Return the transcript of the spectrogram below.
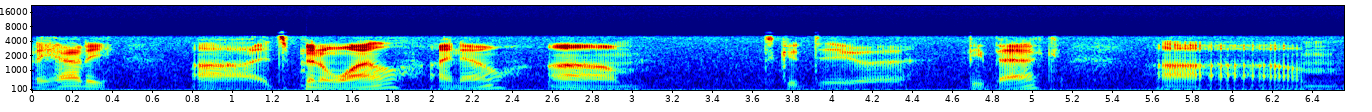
Howdy, howdy. Uh, it's been a while, I know. Um, it's good to uh, be back. Um,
